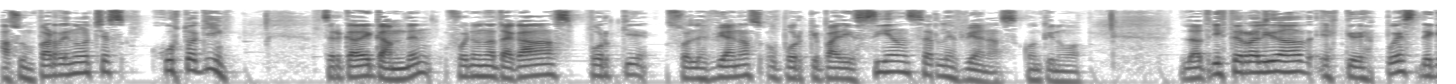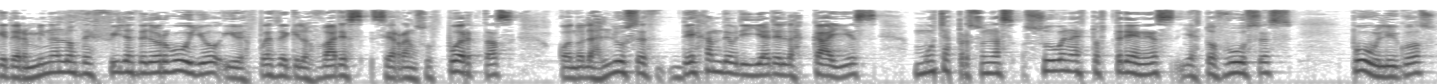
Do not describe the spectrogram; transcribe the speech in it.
Hace un par de noches, justo aquí, cerca de Camden, fueron atacadas porque son lesbianas o porque parecían ser lesbianas, continuó. La triste realidad es que después de que terminan los desfiles del orgullo y después de que los bares cierran sus puertas, cuando las luces dejan de brillar en las calles, muchas personas suben a estos trenes y a estos buses públicos,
